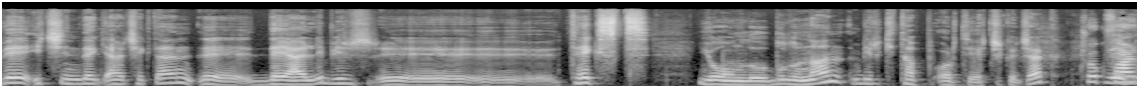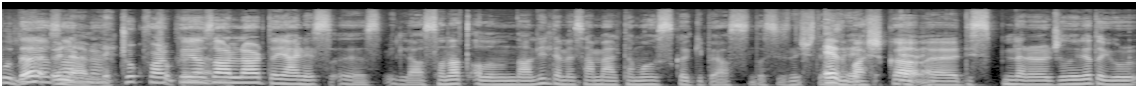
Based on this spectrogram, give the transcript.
ve içinde gerçekten e, değerli bir e, tekst yoğunluğu bulunan bir kitap ortaya çıkacak. Çok Ve farklı bu da yazarlar. önemli. Çok farklı önemli. yazarlar da yani e, illa sanat alanından değil de mesela Meltem Ahıska gibi aslında sizin işleriniz Evet, başka evet. e, disiplinler aracılığıyla da yor-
